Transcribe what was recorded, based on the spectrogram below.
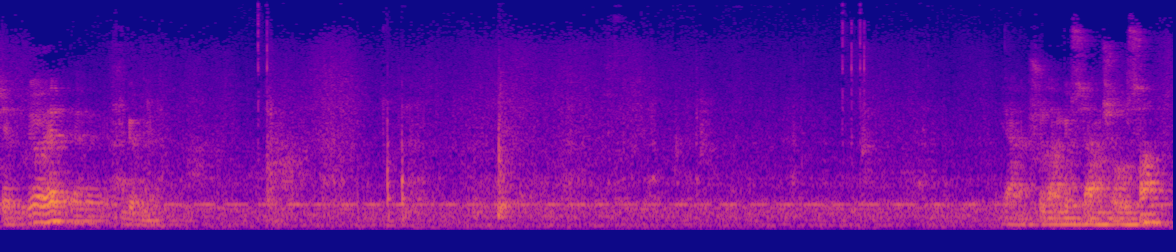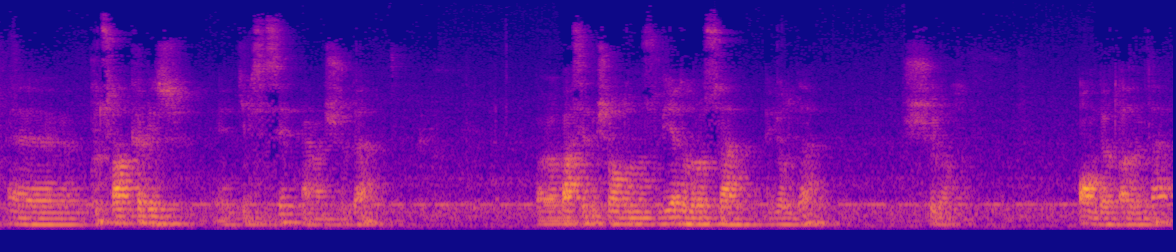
şey yapılıyor ve e, gömülüyor. Yani şuradan göstermiş olursam e, Kutsal Kabir e, Kilisesi hemen şurada. E, bahsetmiş olduğumuz Via Dolorosa yolu da şu yol. 14 adımda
